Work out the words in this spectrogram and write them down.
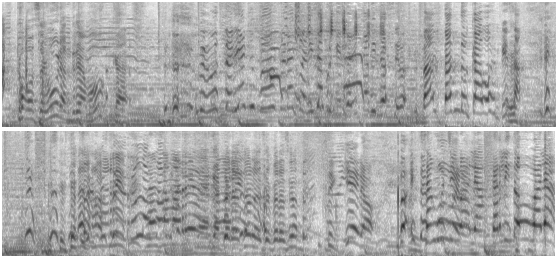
Como segura, Andrea Boca. Me gustaría que ver a Clarita porque Clarita mientras se va, va dando cabos empieza. Las desesperación, la desesperación. Te quiero. Sándwich y bala. Carlitos Bala.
